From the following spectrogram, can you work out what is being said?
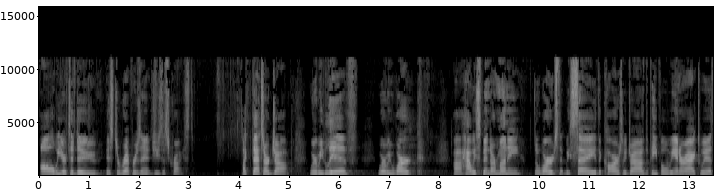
all we are to do is to represent Jesus Christ. Like that's our job. Where we live, where we work, uh, how we spend our money, the words that we say, the cars we drive, the people we interact with,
